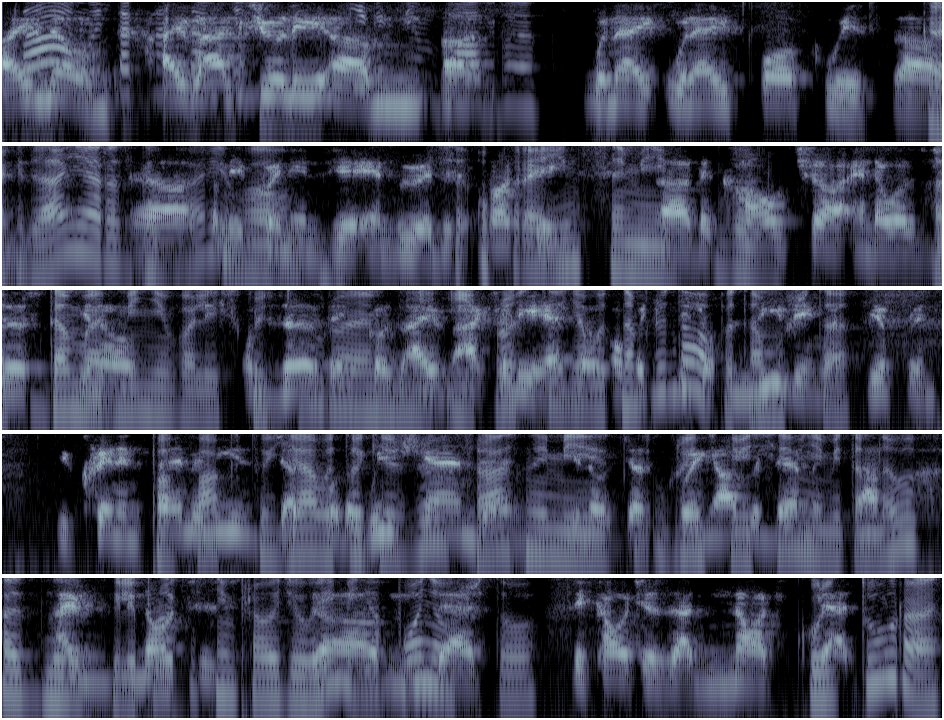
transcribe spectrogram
I Да, know. мы так на I've самом деле actually близки к um uh, Зимбабве. When I when I spoke with um, Когда я uh, some разговаривал Ukrainians here and we were с discussing украинцами, uh, the culture and I was а just когда you мы know обменивались observing because культурами, и actually просто я вот наблюдал, of потому living что по факту я в итоге жил с разными украинскими семьями там на выходных или просто с ними проводил время, я um, понял, что культура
